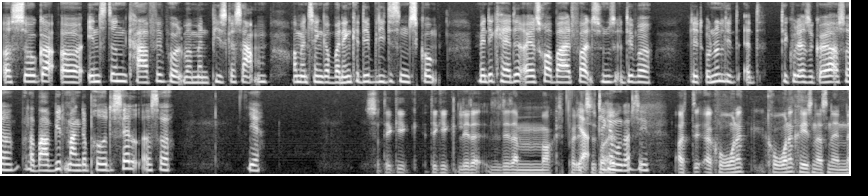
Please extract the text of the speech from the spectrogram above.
og sukker og instant kaffepulver, man pisker sammen, og man tænker, hvordan kan det blive det sådan skum? Men det kan det, og jeg tror bare, at folk synes, at det var lidt underligt, at det kunne lade sig gøre, og så var der bare vildt mange, der prøvede det selv, og så, ja, Så det gik, det gik lidt, af, lidt amok på det ja tidspunkt. det kan man godt sige. Og, det, og corona, coronakrisen er sådan en,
